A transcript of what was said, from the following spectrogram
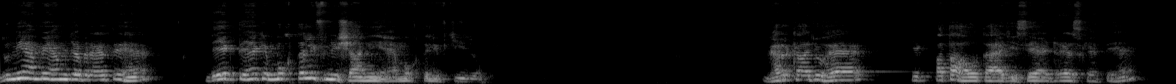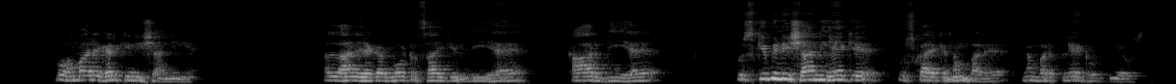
दुनिया में हम जब रहते हैं, देखते हैं कि मुख्तलिफ़ निशानी हैं मुख्तलिफ़ चीज़ों की। घर का जो है, एक पता होता है जिसे एड्रेस कहते हैं। वो हमारे घर की निशानी है। अल्लाह ने अगर मोटरसाइकिल दी है, कार दी है, उसकी भी निशानी है कि उसका एक नंबर है, नंबर प्लेट होती है उसकी।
